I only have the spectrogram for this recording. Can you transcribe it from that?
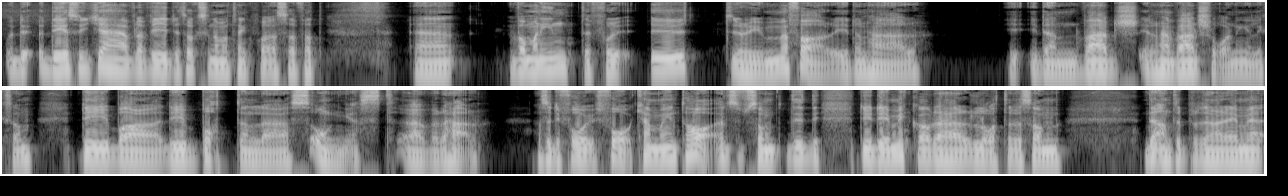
och det, det är så jävla vidrigt också när man tänker på, alltså för att eh, vad man inte får utrymme för i den här i, i, den världs, i den här världsordningen liksom, det är ju bara, det är ju bottenlös ångest över det här. Alltså det får, får, kan man ju inte ha. Alltså som, det, det, det är ju det mycket av det här låter det som det entreprenöriella,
